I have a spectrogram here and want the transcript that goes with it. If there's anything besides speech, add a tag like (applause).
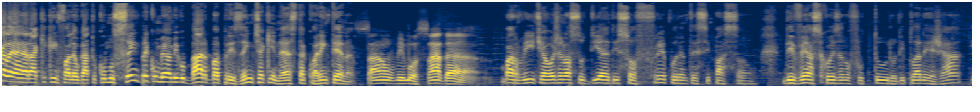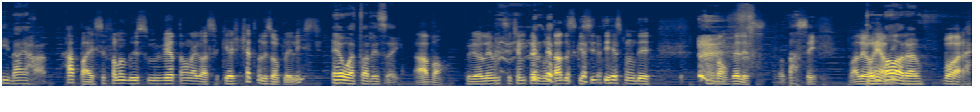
galera, aqui quem fala é o gato, como sempre, com meu amigo Barba presente aqui nesta quarentena. Salve moçada! Barbicha, hoje é nosso dia de sofrer por antecipação, de ver as coisas no futuro, de planejar e dar errado. Rapaz, você falando isso me veio até um negócio aqui. A gente atualizou a playlist? Eu atualizei. Ah, bom. Porque eu lembro que você tinha me perguntado, (laughs) esqueci de te responder. Bom, beleza. Então tá safe. Valeu, Então hein, amigo? Bora.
